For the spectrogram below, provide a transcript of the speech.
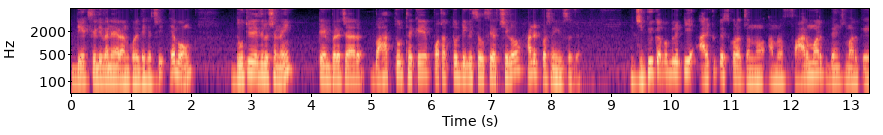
ডিএক্স ইলেভেনে রান করে দেখেছি এবং দুটি রেজলিউশনেই টেম্পারেচার বাহাত্তর থেকে পঁচাত্তর ডিগ্রি সেলসিয়াস ছিল হান্ড্রেড পার্সেন্ট ইউসেজে জিপিউ ক্যাপাবিলিটি আরেকটু টেস্ট করার জন্য আমরা ফারমার্ক বেঞ্চমার্কে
